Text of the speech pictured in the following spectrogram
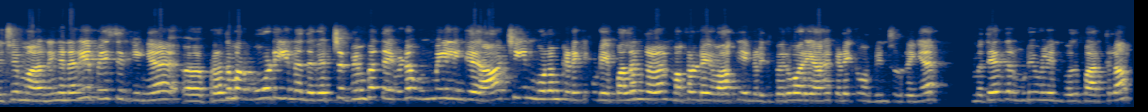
நிச்சயமா. நீங்க நிறைய பேசியிருக்கீங்க. பிரதமர் மோடியின் அந்த வெற்ற பிம்பத்தை விட உண்மையில் இங்கு ஆட்சியின் மூலம் கிடைக்கக்கூடிய பலன்களால் மக்களுடைய வாக்கு எங்களுக்கு பெருவாரியாக கிடைக்கும் அப்படின்னு சொல்றீங்க. நம்ம தேர்தல் முடிவுகளின் போது பார்க்கலாம்.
